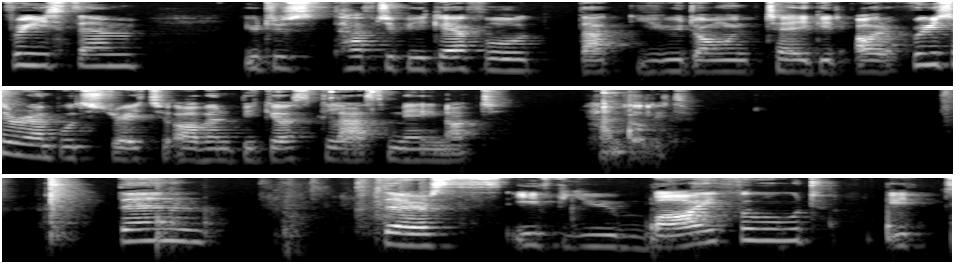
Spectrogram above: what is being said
freeze them. You just have to be careful that you don't take it out of freezer and put straight to oven because glass may not handle it. Then there's if you buy food, it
